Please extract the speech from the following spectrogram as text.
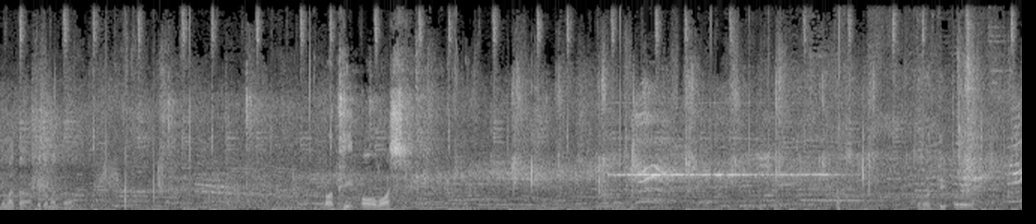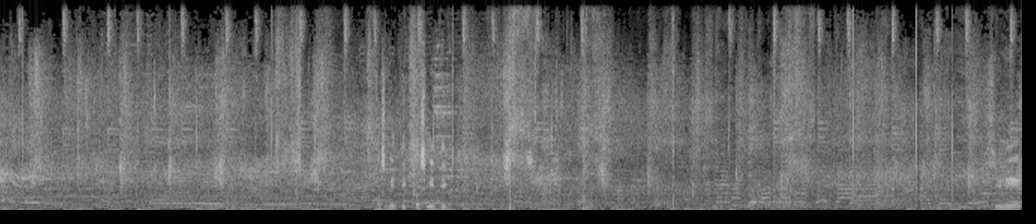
Kita mata, kita mata. Roti oh. Roti oh. Kosmetik kosmetik. Sini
